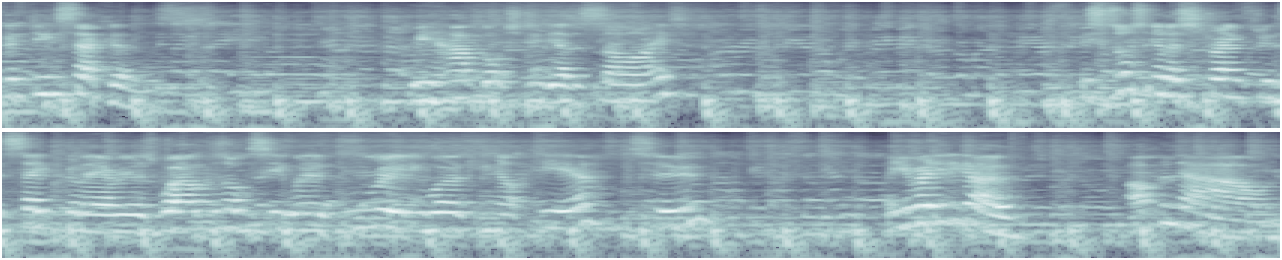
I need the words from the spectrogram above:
15 seconds. We have got to do the other side. Also going to strengthen through the sacral area as well because obviously we're really working up here too. Are you ready to go? Up and down.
